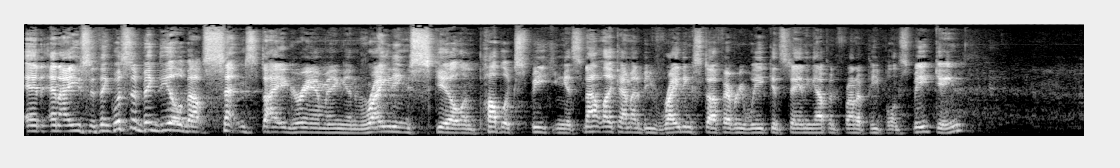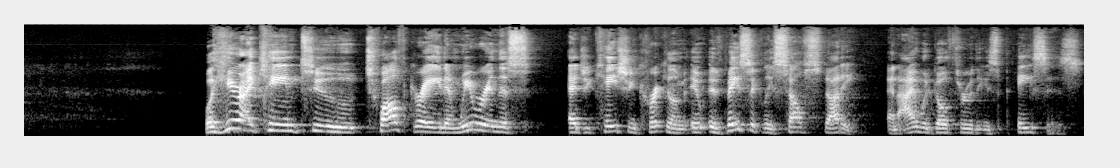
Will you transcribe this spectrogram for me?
and, and I used to think, what's the big deal about sentence diagramming and writing skill and public speaking? It's not like I'm going to be writing stuff every week and standing up in front of people and speaking. Well, here I came to 12th grade, and we were in this education curriculum. It was basically self study, and I would go through these paces.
